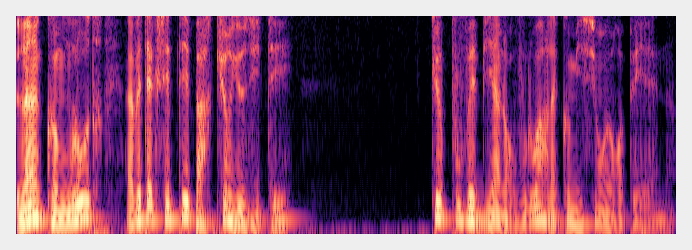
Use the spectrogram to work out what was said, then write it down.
L'un comme l'autre avait accepté par curiosité. Que pouvait bien leur vouloir la Commission européenne?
